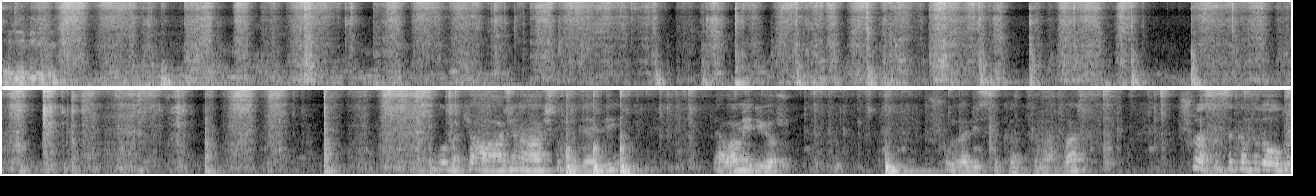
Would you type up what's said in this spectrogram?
edebiliriz. Buradaki ağacın ağaçlık özelliği devam ediyor. Şurada bir sıkıntılar var. Şurası sıkıntıda olduğunu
